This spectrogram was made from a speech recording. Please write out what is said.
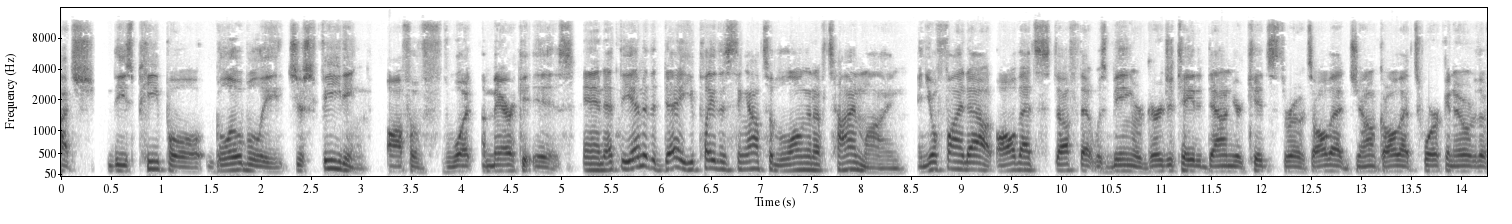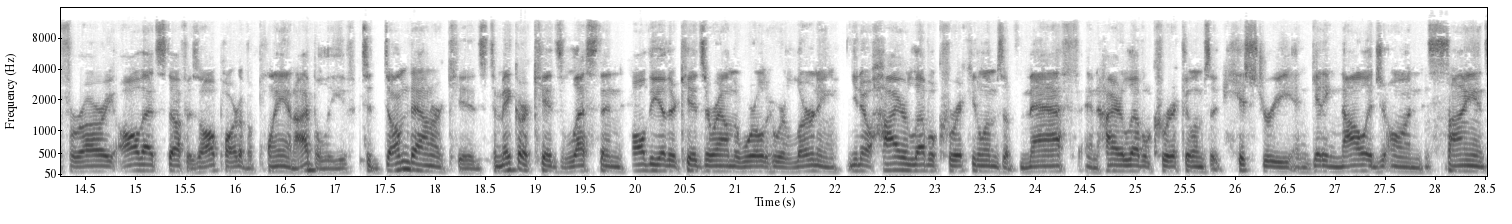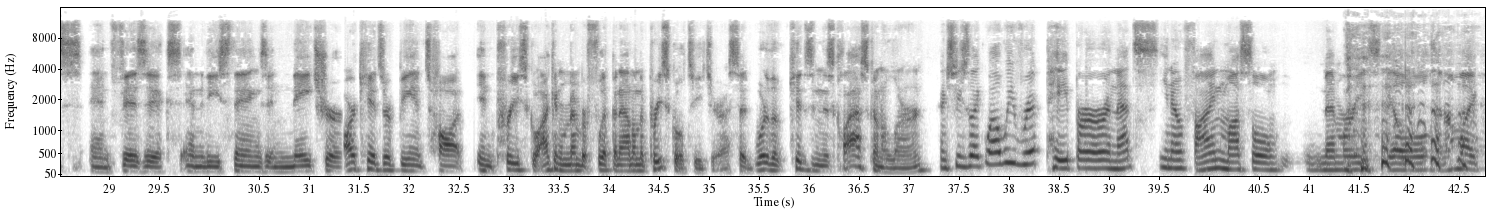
these people globally just feeding off of what America is. And at the end of the day, you play this thing out to the long enough timeline and you'll find out all that stuff that was being regurgitated down your kids' throats, all that junk, all that twerking over the Ferrari, all that stuff is all part of a plan, I believe, to dumb down our kids, to make our kids less than all the other kids around the world who are learning, you know, higher level curriculums of math and higher level curriculums of history and getting knowledge on science and physics and these things in nature. Our kids are being taught in preschool preschool. I can remember flipping out on the preschool teacher. I said, What are the kids in this class going to learn? And she's like, Well, we rip paper and that's, you know, fine muscle memory skills. and I'm like,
